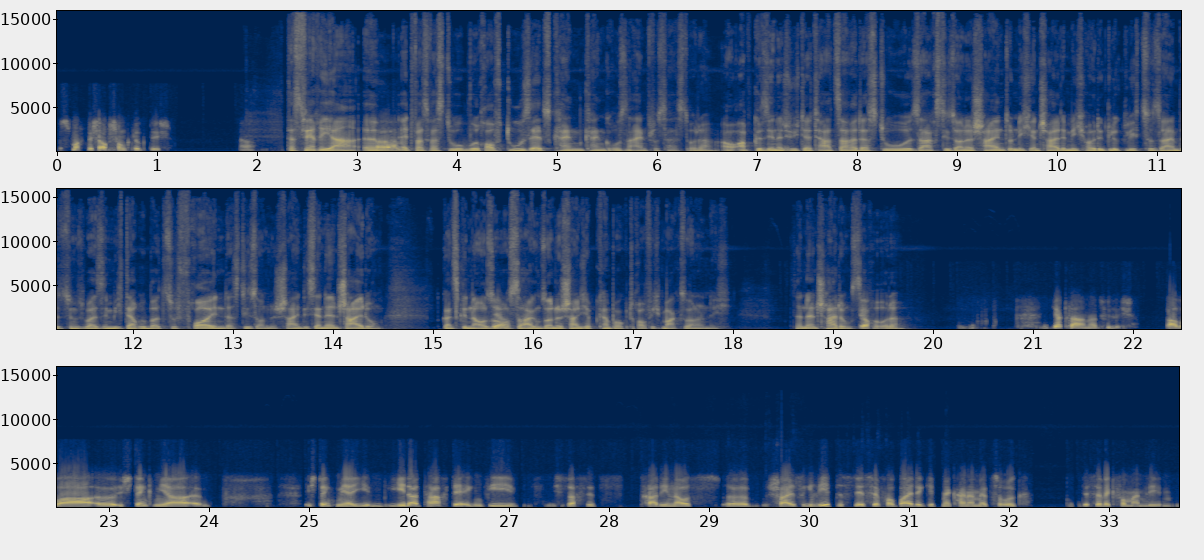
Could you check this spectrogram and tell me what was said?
Das macht mich auch schon glücklich. Das wäre ja ähm, Ähm. etwas, was du, worauf du selbst keinen, keinen großen Einfluss hast, oder? Auch abgesehen natürlich der Tatsache, dass du sagst, die Sonne scheint und ich entscheide mich heute glücklich zu sein, beziehungsweise mich darüber zu freuen, dass die Sonne scheint, ist ja eine Entscheidung. Du kannst genauso Ja. auch sagen, Sonne scheint, ich habe keinen Bock drauf, ich mag Sonne nicht. Das ist eine Entscheidungssache, oder? Ja klar, natürlich. Aber äh, ich denke mir, äh, ich denke mir, je- jeder Tag, der irgendwie, ich sag's jetzt gerade hinaus, äh, scheiße gelebt ist, der ist ja vorbei, der gibt mir keiner mehr zurück. Der ist ja weg von meinem Leben.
